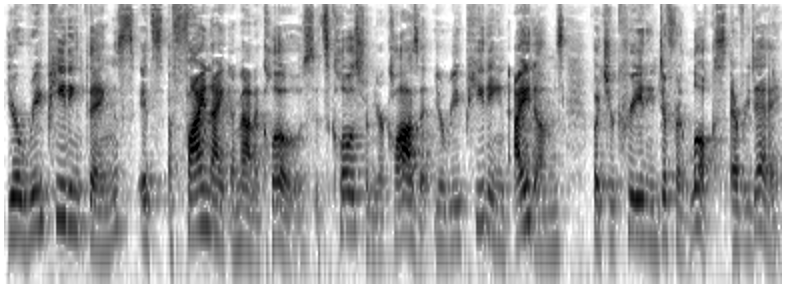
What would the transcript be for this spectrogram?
You're repeating things. It's a finite amount of clothes. It's clothes from your closet. You're repeating items, but you're creating different looks every day.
